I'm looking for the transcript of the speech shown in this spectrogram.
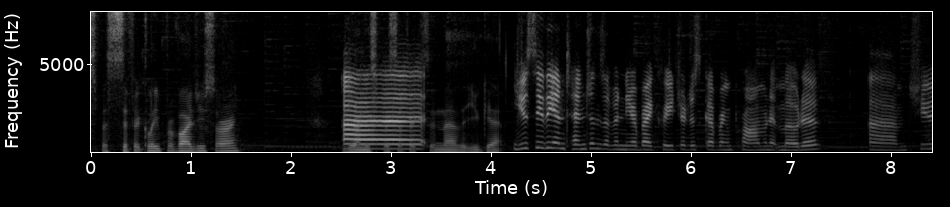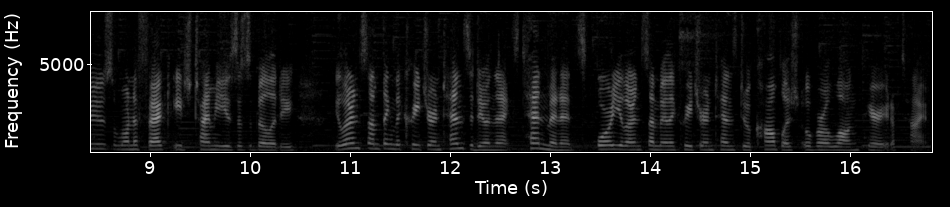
specifically provide you? Sorry. Is there any Uh, specifics in there that you get? You see the intentions of a nearby creature discovering prominent motive. Um, choose one effect each time you use this ability. You learn something the creature intends to do in the next 10 minutes, or you learn something the creature intends to accomplish over a long period of time.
